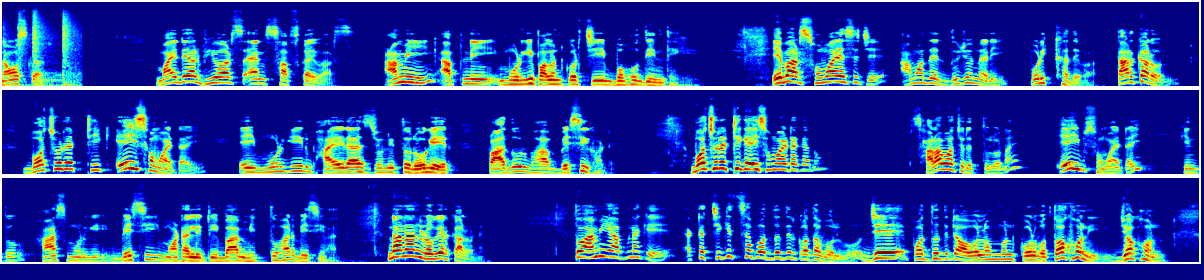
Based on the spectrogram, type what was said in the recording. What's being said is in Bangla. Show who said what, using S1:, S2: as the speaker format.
S1: নমস্কার। My dear viewers and subscribers আমি আপনি মুরগি পালন করছি বহু দিন থেকে। এবার সময় এসেছে আমাদের দুজনেরই পরীক্ষা দেওয়ার তার কারণ, বছরের ঠিক এই সময়টাই এই মুরগির ভাইরাসজনিত রোগের প্রাদুর্ভাব বেশি ঘটে। বছরের ঠিক এই সময়টা কেন? সারা বছরের তুলনায় এই সময়টাই কিন্তু হাঁস মুরগি বেশি মর্টালিটি বা মৃত্যুহার বেশি হয়। নানান রোগের কারণে। তো আমি আপনাকে একটা চিকিৎসা পদ্ধতির কথা বলব, যে পদ্ধতিটা অবলম্বন করব তখনই যখন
